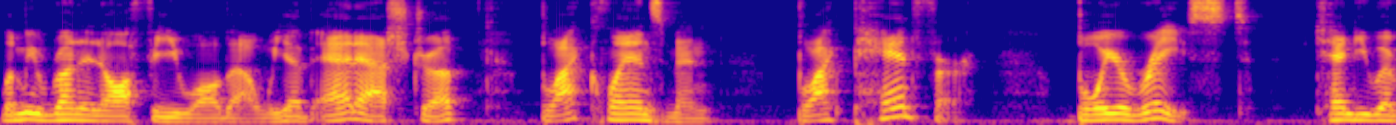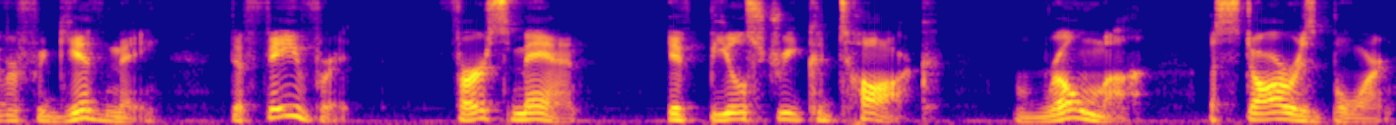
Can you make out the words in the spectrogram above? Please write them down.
Let me run it off for you all, though. We have Ad Astra, BlacKkKlansman, Black Panther, Boy Erased, Can You Ever Forgive Me, The Favorite, First Man, If Beale Street Could Talk, Roma, A Star Is Born,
